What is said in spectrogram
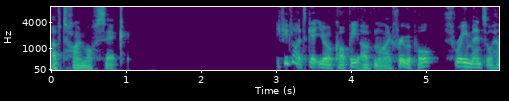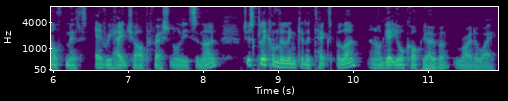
of time off sick. If you'd like to get your copy of my free report, Three Mental Health Myths Every HR Professional Needs to Know, just click on the link in the text below and I'll get your copy over right away.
